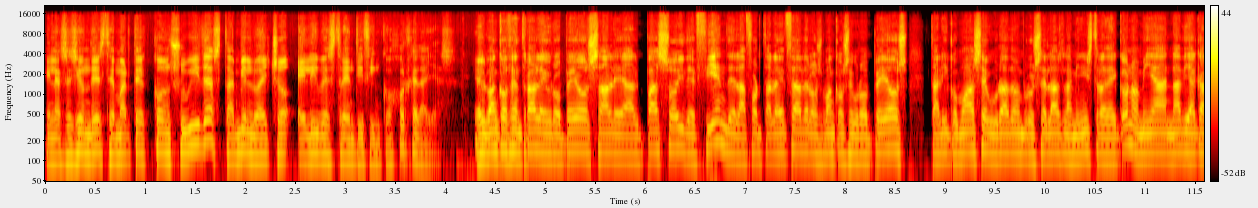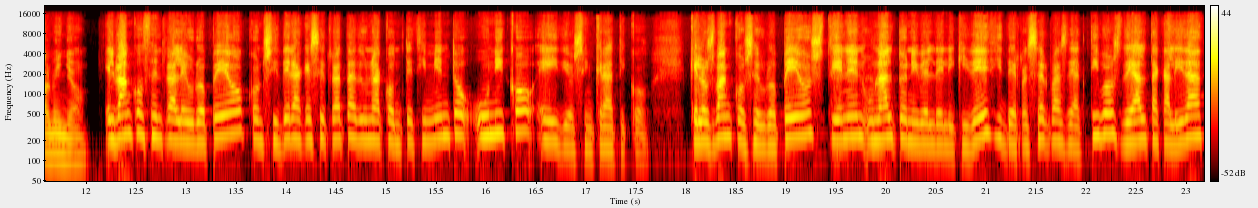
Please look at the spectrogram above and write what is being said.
en la sesión de este martes con subidas, también lo ha hecho el IBEX 35. Jorge Dayas. El Banco Central Europeo sale al paso y defiende la fortaleza de los bancos europeos, tal y como ha asegurado en Bruselas la ministra de Economía, Nadia Calviño. El Banco Central Europeo considera que se trata de un acontecimiento único e idiosincrático, que los bancos europeos tienen un alto nivel de liquidez y de reservas de activos de alta calidad,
